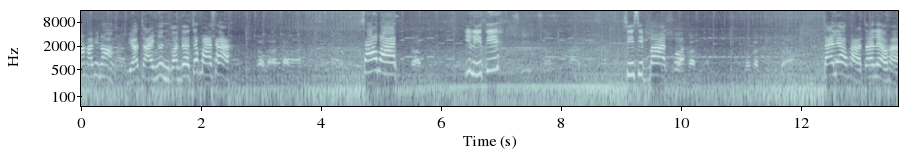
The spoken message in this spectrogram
นะคะ พี่น้อง เดี๋ยวจ่ายเงินก่อนเด้อจักบาทค่ะเก้าบาทครับเศร้าบาทครับอีหลีติสี่สิบบาทบ่ครับสองขั้นสี่สิบบาทจ่ายแล้วค่ะจ่ายแล้วค่ะ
